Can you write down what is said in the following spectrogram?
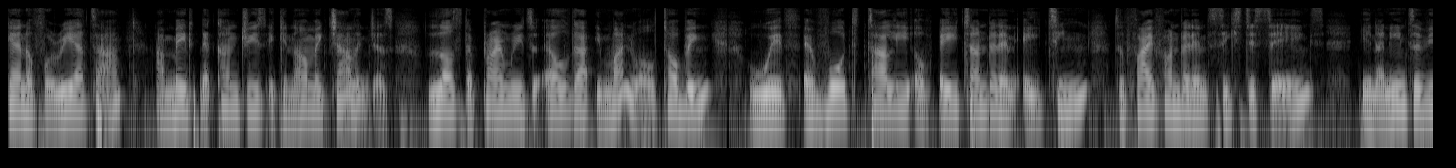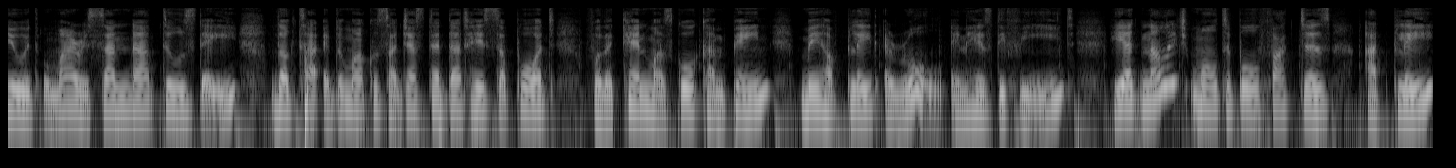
Ken Ofori-Atta amid the country's economic challenges, lost the primary to Elder Emmanuel Tobing with a vote tally of 818 to 566. In an interview with Umaru Sanda Tuesday, Dr. Adomako suggested that his support for the Ken Must Go campaign may have played a role in his defeat. He acknowledged multiple factors at play,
